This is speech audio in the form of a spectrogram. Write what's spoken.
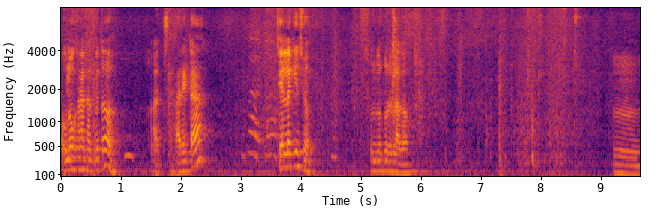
ওগুলো ওখানে থাকবে তো? আচ্ছা আর এটা? চেন লাগিয়েছো? সুন্দর করে লাগাও। হুম,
